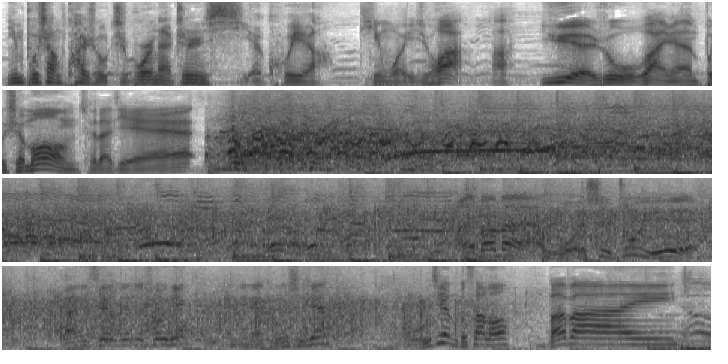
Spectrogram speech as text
您不上快手直播，那真是血亏啊！听我一句话啊，月入万元不是梦，崔大姐。我是朱宇，感谢您的收听，明天同一时间不见不散喽，拜拜。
